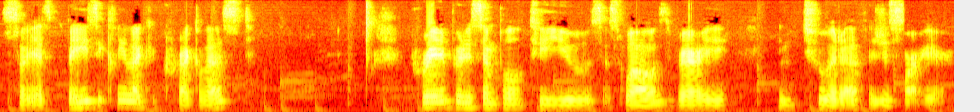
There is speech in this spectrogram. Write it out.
So it's basically like a Craigslist. Pretty, pretty simple to use as well. It's very intuitive. It's just far here.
